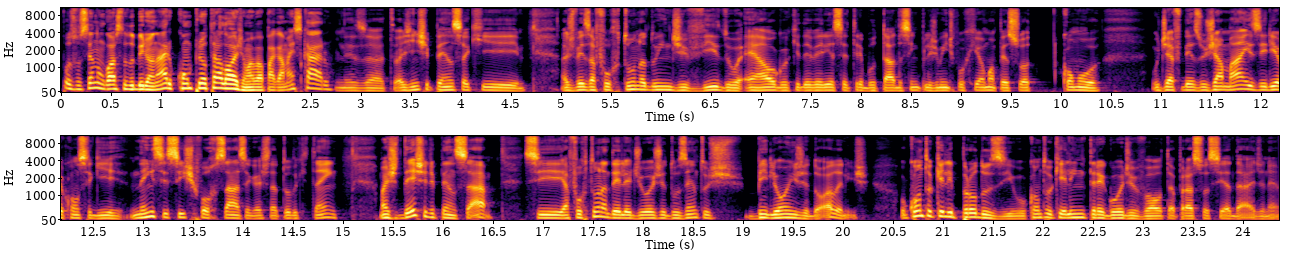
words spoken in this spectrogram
Pô, se você não gosta do bilionário, compre outra loja, mas vai pagar mais caro. Exato. A gente pensa que, às vezes, a fortuna do indivíduo é algo que deveria ser tributado simplesmente porque é uma pessoa como o Jeff Bezos jamais iria conseguir nem se se esforçasse a gastar tudo que tem, mas deixa de pensar se a fortuna dele é de hoje 200 bilhões de dólares, o quanto que ele produziu, o quanto que ele entregou de volta para a sociedade, né?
